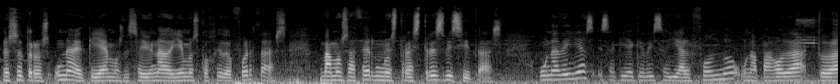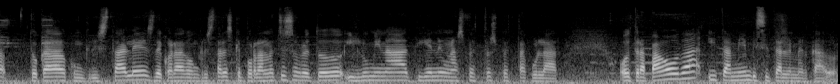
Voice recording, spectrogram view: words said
Nosotros, una vez que ya hemos desayunado y hemos cogido fuerzas, vamos a hacer nuestras tres visitas. Una de ellas es aquella que veis ahí al fondo, una pagoda toda tocada con cristales, decorada con cristales, que por la noche sobre todo iluminada tiene un aspecto espectacular otra pagoda y también visitar el mercado.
